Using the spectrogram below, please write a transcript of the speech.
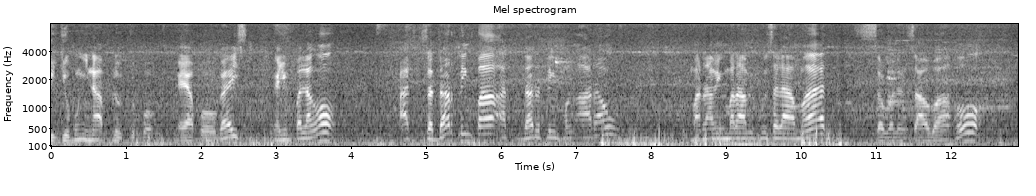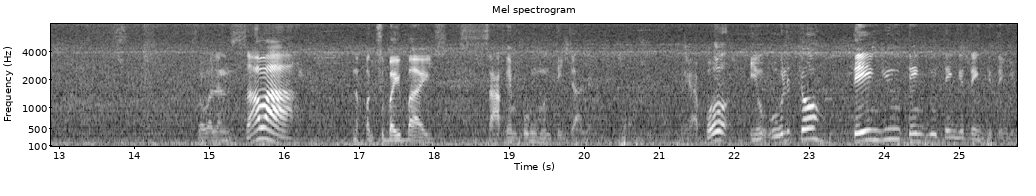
video mong ina-upload ko po. Kaya po guys, ngayon pa lang oh. At sa darating pa at darating pang araw, maraming maraming po salamat sa walang sawa ho. Sa walang sawa na pagsubaybay sa akin pong munting channel. Kaya po, iuulit ko, thank you, thank you, thank you, thank you, thank you.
